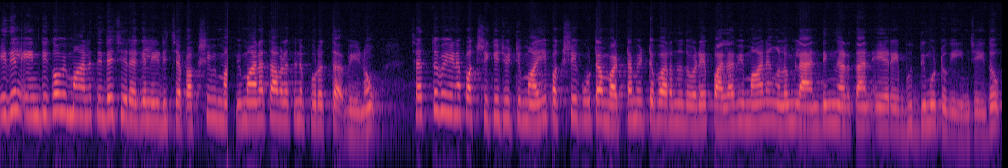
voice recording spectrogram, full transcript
ഇതിൽ ഇൻഡിഗോ വിമാനത്തിന്റെ ചിറകിൽ ഇടിച്ച പക്ഷി വിമാ- വിമാനത്താവളത്തിന് പുറത്ത് വീണു. ചത്തുവീണ പക്ഷിക്ക് ചുറ്റുമായി പക്ഷിക്കൂട്ടം വട്ടമിട്ട് പറന്നതോടെ പല വിമാനങ്ങളും ലാൻഡിംഗ് നടത്താൻ ഏറെ ബുദ്ധിമുട്ടുകയും ചെയ്തു.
